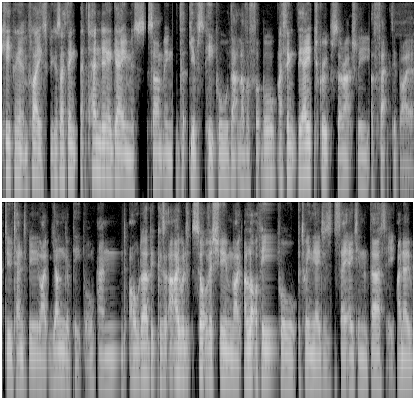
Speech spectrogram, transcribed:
keeping it in place because I think attending a game is something that gives people that love of football. I think the age groups are actually affected by it do tend to be like younger people and older because I would sort of assume like a lot of people between the ages of say 18 and 30. I know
